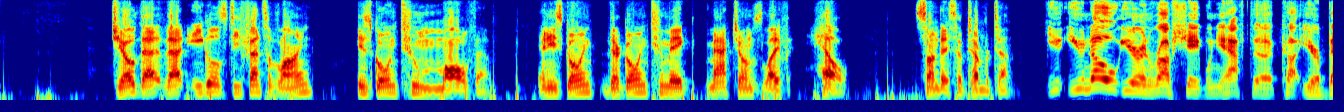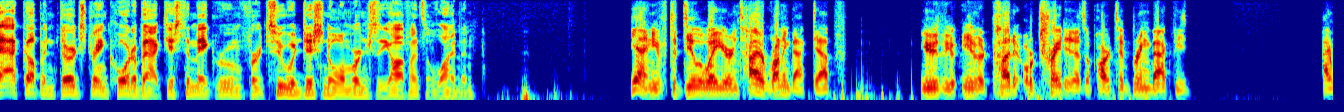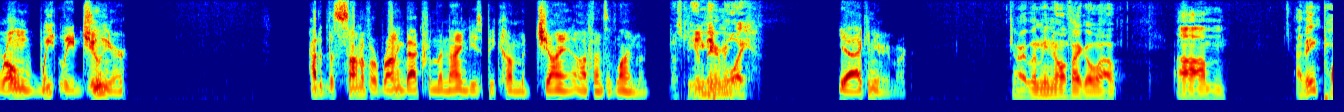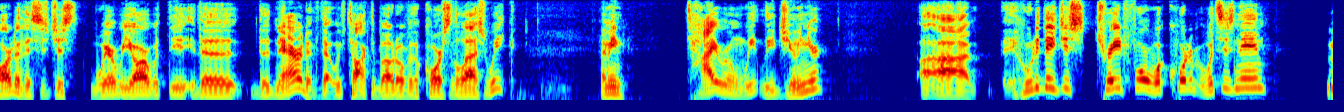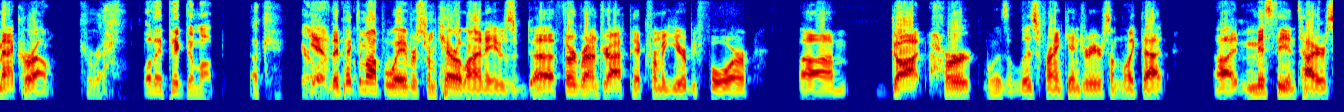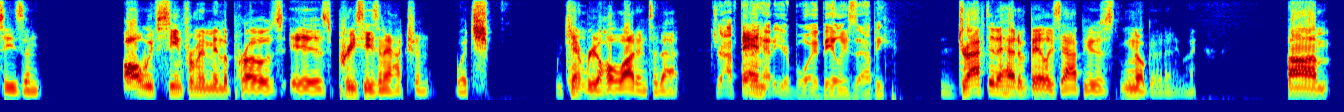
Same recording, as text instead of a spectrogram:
Joe, that, that Eagles defensive line is going to maul them and he's going. They're going to make Mac Jones' life hell Sunday, September 10th. You you know you're in rough shape when you have to cut your backup and third string quarterback just to make room for two additional emergency offensive linemen. Yeah, and you have to deal away your entire running back depth. You either, either cut it or trade it as a part to bring back the Iron Wheatley Jr. How did the son of a running back from the 90s become a giant offensive lineman? Must be Can a big boy. Yeah, I can hear you, Mark. All right, let me know if I go out. Um, I think part of this is just where we are with the the the narrative that we've talked about over the course of the last week. I mean, Tyrone Wheatley Jr. Uh, who did they just trade for? What quarter? What's his name? Matt Corral. Corral. Well, they picked him up. Okay. Carolina. Yeah, they picked him up waivers from Carolina. He was a uh, third round draft pick from a year before. Um, got hurt. What was it, Lisfranc injury or something like that? Uh, missed the entire season. All we've seen from him in the pros is preseason action, which we can't read a whole lot into that. Drafted and ahead of your boy Bailey Zappe. Drafted ahead of Bailey Zappe, who's no good anyway. Um,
